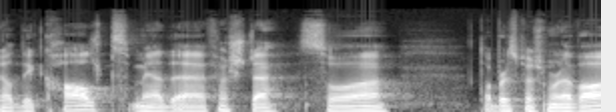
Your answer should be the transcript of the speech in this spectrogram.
radikalt med det første. Så da blir spørsmålet hva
